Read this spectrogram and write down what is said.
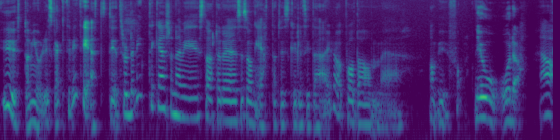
utomjordisk aktivitet. Det trodde vi inte kanske när vi startade säsong ett att vi skulle sitta här idag och podda om, eh, om UFO. Jo då. Ja.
